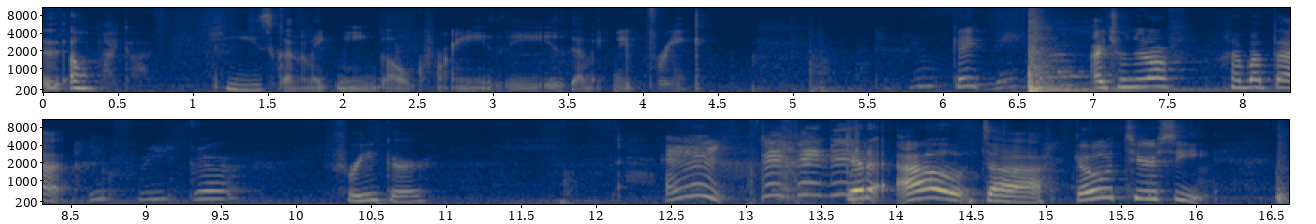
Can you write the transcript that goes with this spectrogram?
Oh my god. He's gonna make me go crazy. He's gonna make me freak. Okay, I turned it off. How about that? You freaker. Freaker. Get out. Uh, go to your seat.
